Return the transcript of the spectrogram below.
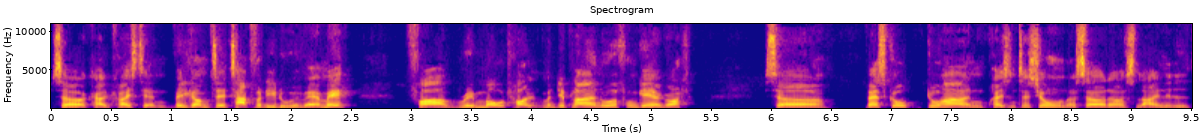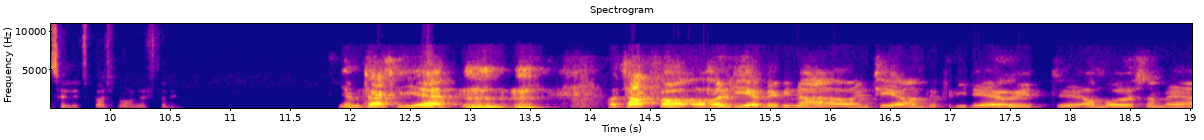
Så Karl Christian, velkommen til. Tak fordi du vil være med fra remote hold, men det plejer nu at fungere godt. Så værsgo, du har en præsentation, og så er der også lejlighed til et spørgsmål efter det. Jamen tak skal I have. Og tak for at holde de her webinarer og orientere om det, fordi det er jo et øh, område, som er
